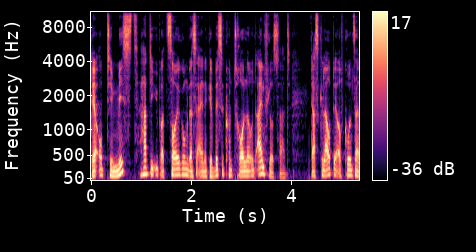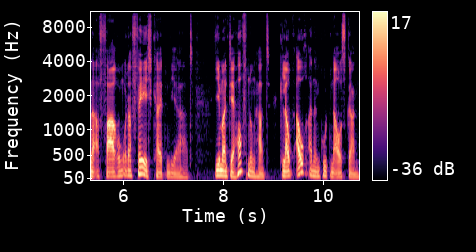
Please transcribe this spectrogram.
Der Optimist hat die Überzeugung, dass er eine gewisse Kontrolle und Einfluss hat. Das glaubt er aufgrund seiner Erfahrung oder Fähigkeiten, die er hat. Jemand, der Hoffnung hat, glaubt auch an einen guten Ausgang.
